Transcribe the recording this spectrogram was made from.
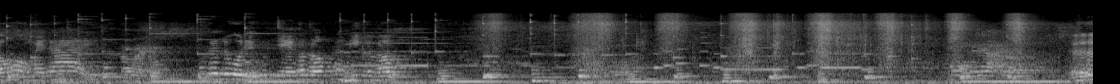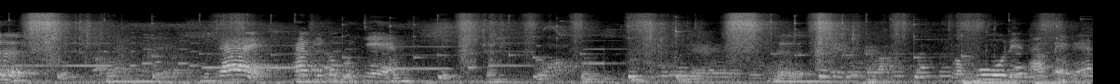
เขาห่วงไม่ได้ทำไมก็ดูดิกุญแจก็ล็อกทางนี้ก็ล็อกเออใช่ทางนี้ก็กุญแจเออบอกกูเดี๋ยวถามแปลกแล้ว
